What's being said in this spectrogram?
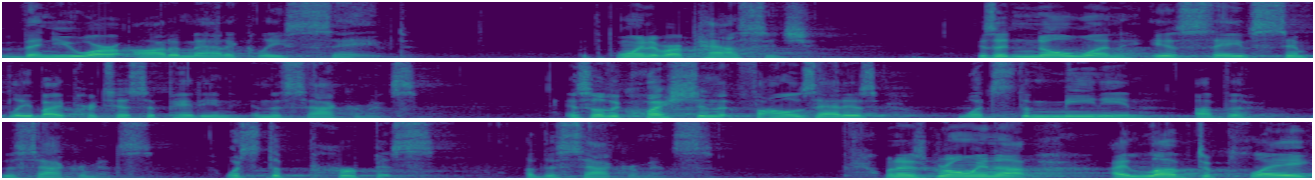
then you are automatically saved. But the point of our passage is that no one is saved simply by participating in the sacraments. And so the question that follows that is what's the meaning of the, the sacraments? What's the purpose of the sacraments? When I was growing up, I love to play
